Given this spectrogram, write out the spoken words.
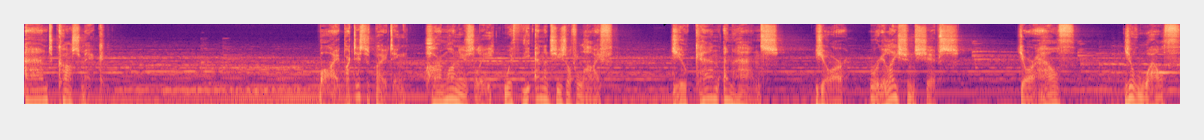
and cosmic. By participating harmoniously with the energies of life, you can enhance your relationships, your health, your wealth,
